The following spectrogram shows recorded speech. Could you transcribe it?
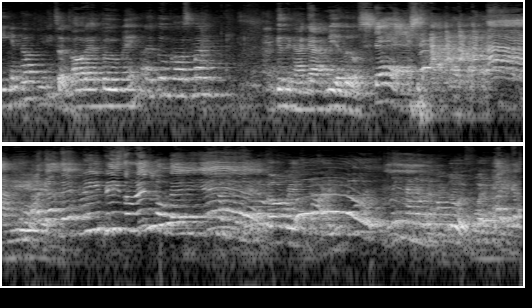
He can help you. He took all that food, man. You know that food costs money. Good thing I got me a little stash. I got that three piece original, baby. Yeah. Go, Rich. That's how you do it. Do it for me. I got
